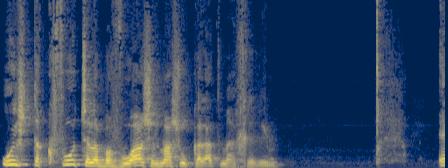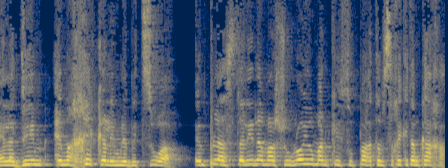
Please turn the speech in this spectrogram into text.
הוא השתקפות של הבבואה של מה שהוא קלט מאחרים. ילדים הם הכי קלים לביצוע. הם פלסטלינה, משהו לא יאומן כי סופר, אתה משחק איתם ככה.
